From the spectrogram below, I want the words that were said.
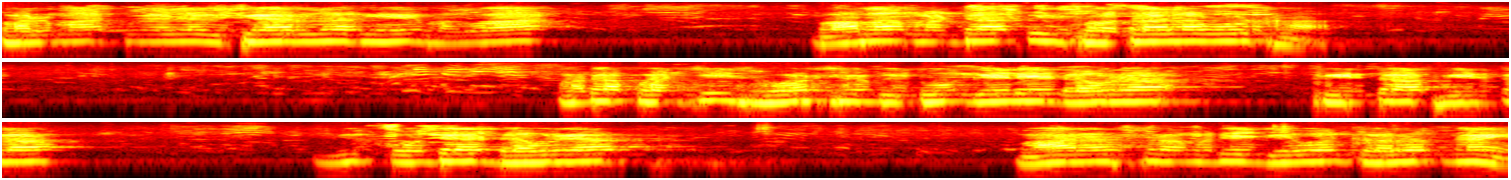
परमात्म्याला विचारलं की हे भगवान बाबा म्हणतात की स्वतःला ओळखा. आता पंचवीस वर्ष बितून गेले दौरा फिरता फिरता. मी कोणत्या दौऱ्यात? महाराष्ट्रामध्ये जेवण करत नाही.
